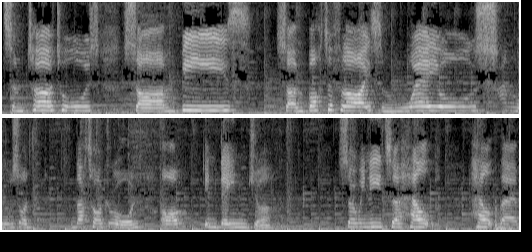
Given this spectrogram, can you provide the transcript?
some turtles, some bees, some butterflies, some whales. Animals are, that are drawn are in danger. So we need to help help them.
